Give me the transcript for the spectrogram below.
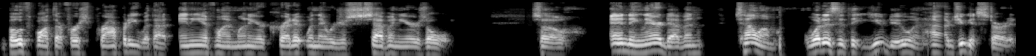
both bought their first property without any of my money or credit when they were just seven years old. So, ending there, Deven, tell them what is it that you do and how did you get started?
